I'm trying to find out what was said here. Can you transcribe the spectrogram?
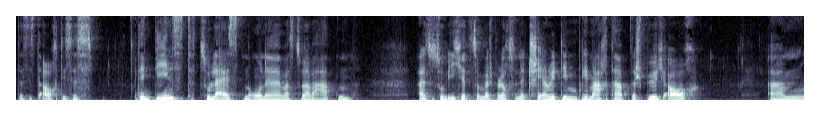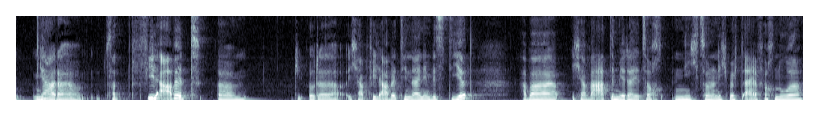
Das ist auch dieses, den Dienst zu leisten, ohne was zu erwarten. Also so wie ich jetzt zum Beispiel auch so eine Charity gemacht habe, da spüre ich auch, ähm, ja, da es hat viel Arbeit ähm, oder ich habe viel Arbeit hinein investiert, aber ich erwarte mir da jetzt auch nichts, sondern ich möchte einfach nur,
